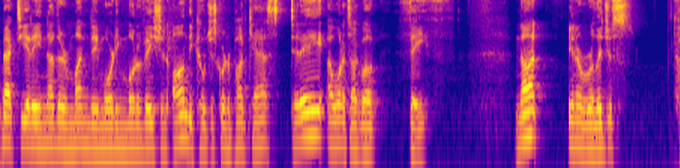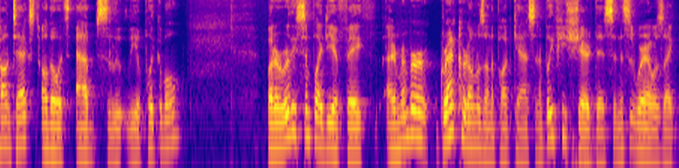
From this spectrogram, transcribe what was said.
back to yet another Monday morning motivation on the Coaches Corner podcast. Today, I want to talk about faith. Not in a religious context, although it's absolutely applicable, but a really simple idea of faith. I remember Grant Cardone was on the podcast, and I believe he shared this, and this is where I was like,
